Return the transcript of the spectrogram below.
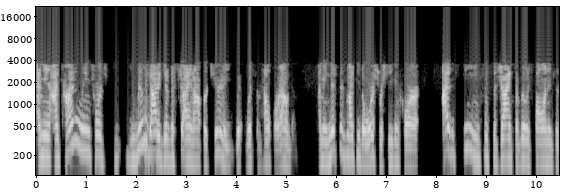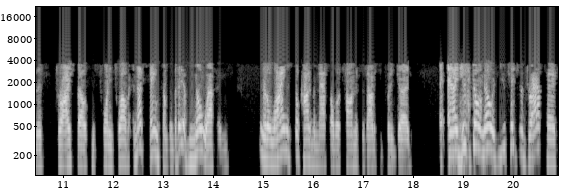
I mean, I kind of lean towards you really got to give this guy an opportunity with, with some help around him. I mean, this is might be the worst receiving corps I've seen since the Giants have really fallen into this dry spell since 2012, and that's saying something. But they have no weapons. You know, the line is still kind of a mess, although Thomas is obviously pretty good. And I just don't know if you take your draft pick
